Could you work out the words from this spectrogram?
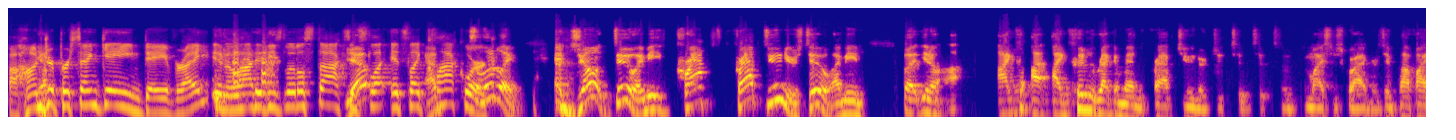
a hundred percent gain, Dave, right? In a lot of these little stocks. yep. It's like it's like clockwork. Absolutely. And junk too. I mean, crap crap juniors too. I mean, but you know, I, I, I, couldn't recommend Crap Junior to, to, to, to, my subscribers. If I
